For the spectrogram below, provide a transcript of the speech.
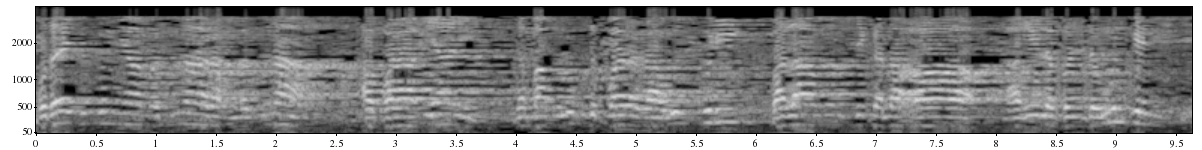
خدای چکم یا مدنا رحمتنا افراقیانی دا مخلوق دا پار راوس پری فلا منسک لها اغیل بندون کے نشتے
